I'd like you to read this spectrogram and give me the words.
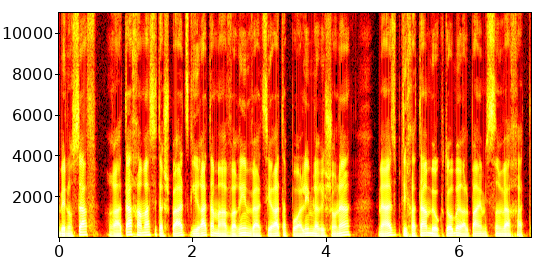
בנוסף, ראתה חמאס את השפעת סגירת המעברים ועצירת הפועלים לראשונה מאז פתיחתם באוקטובר 2021.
